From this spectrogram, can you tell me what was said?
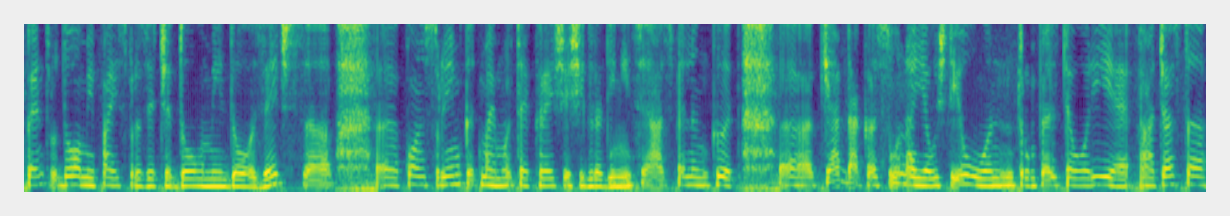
pentru 2014-2020 să uh, construim cât mai multe creșe și grădinițe astfel încât uh, chiar dacă sună, eu știu, într-un fel teorie, această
